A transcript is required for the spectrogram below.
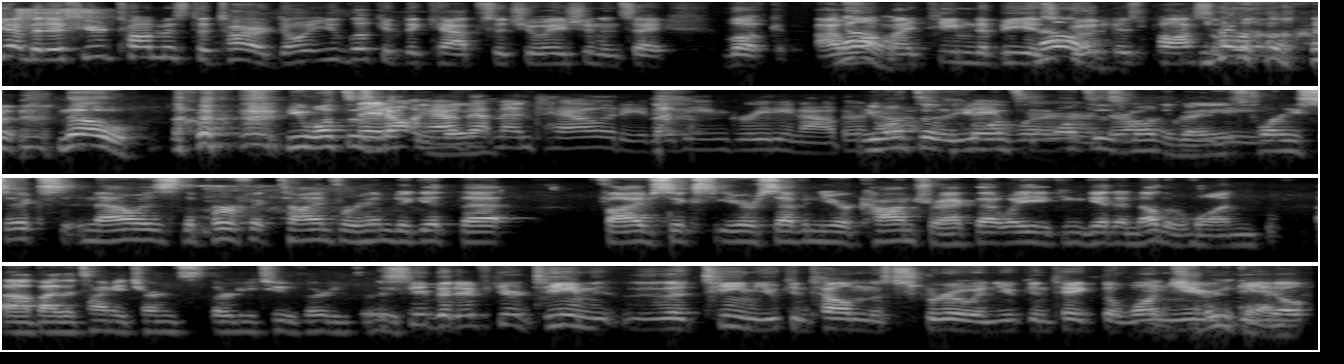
Yeah, but if you're Thomas Tatar, don't you look at the cap situation and say, "Look, I no. want my team to be as no. good as possible." No, no. he wants. They don't money, have man. that mentality. They're being greedy now. They're he not, wants. A, he, wants, were, he wants his money, man. He's 26. Now is the perfect time for him to get that five, six year, seven year contract. That way he can get another one uh, by the time he turns 32, 33. See, but if your team, the team, you can tell them to screw and you can take the one year sure deal.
